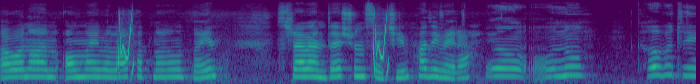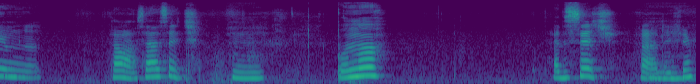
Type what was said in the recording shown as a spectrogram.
Abone olmayı ve like atmayı unutmayın. Sıra bende. Şunu seçeyim. Hadi Mera. Ya onu kapatayım da. Tamam sen seç. Bunu Hadi seç kardeşim.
